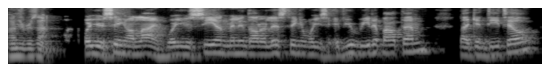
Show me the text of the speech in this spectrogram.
Hundred percent. What you're seeing online, what you see on million dollar listing, and what you see, if you read about them like in detail,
